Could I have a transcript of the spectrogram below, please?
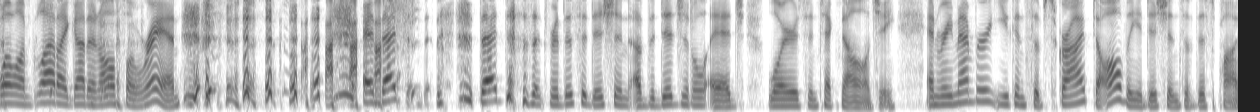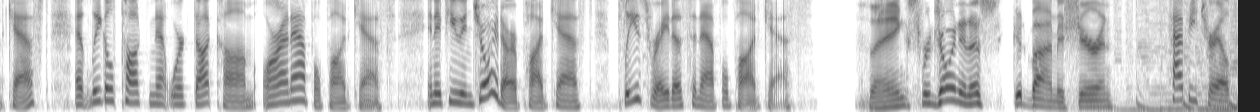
well, I'm glad I got an also ran. and that that does it for this edition of the Digital Edge Lawyers and Technology. And remember, you can subscribe to all the editions of this podcast at LegalTalkNetwork.com or on Apple Podcasts. And if you enjoyed our podcast, please rate us in Apple Podcasts. Thanks for joining us. Goodbye, Miss Sharon. Happy trails,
